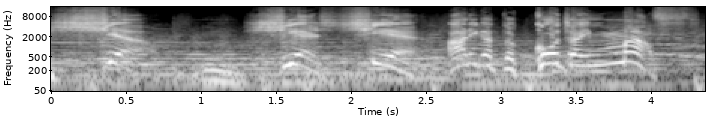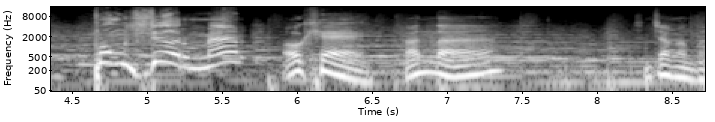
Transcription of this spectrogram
샤 쉐쉐 아리가또 고자이마스. 봉스르 맘. 오케이 간다. 진짜 간다.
